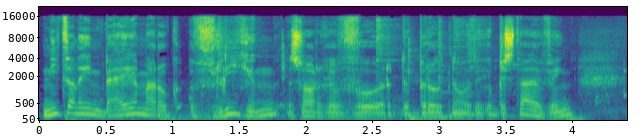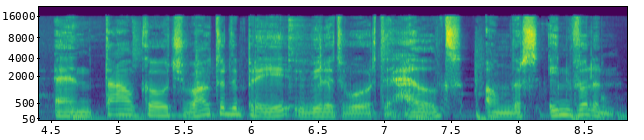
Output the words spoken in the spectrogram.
Niet alleen bijen, maar ook vliegen zorgen voor de broodnodige bestuiving. En taalcoach Wouter de Pre wil het woord held anders invullen.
